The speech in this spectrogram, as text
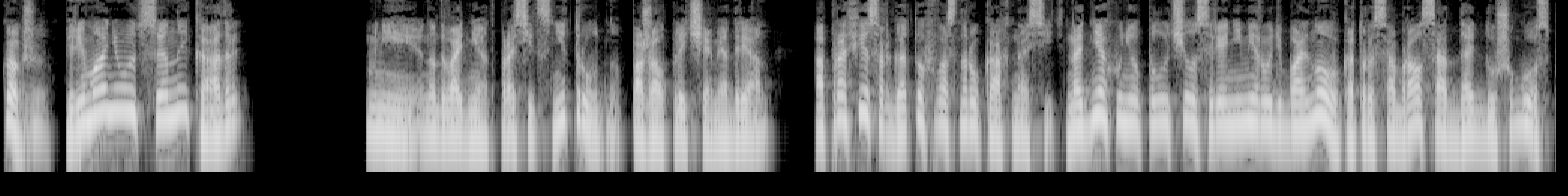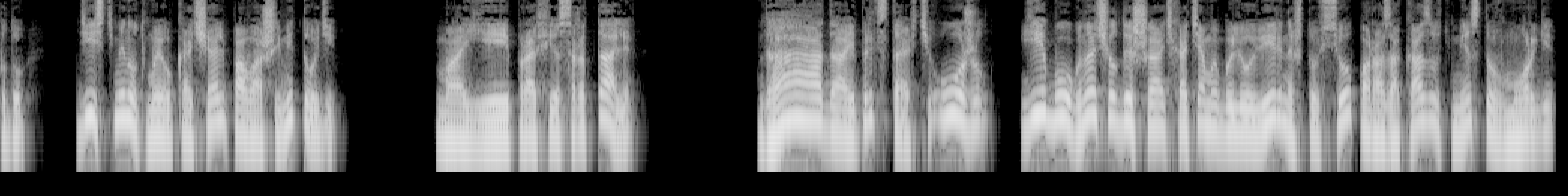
«Как же, переманивают ценные кадры». «Мне на два дня отпроситься нетрудно», — пожал плечами Адриан. «А профессор готов вас на руках носить. На днях у него получилось реанимировать больного, который собрался отдать душу Господу. Десять минут мы его качали по вашей методе. Моей профессора Таля. Да, да, и представьте, ожил. Ей-богу, начал дышать, хотя мы были уверены, что все, пора заказывать место в морге.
